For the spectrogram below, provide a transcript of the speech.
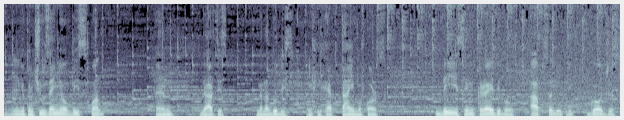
Mm, you can choose any of this one. And the artist gonna do this if he have time of course. This incredible absolutely gorgeous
